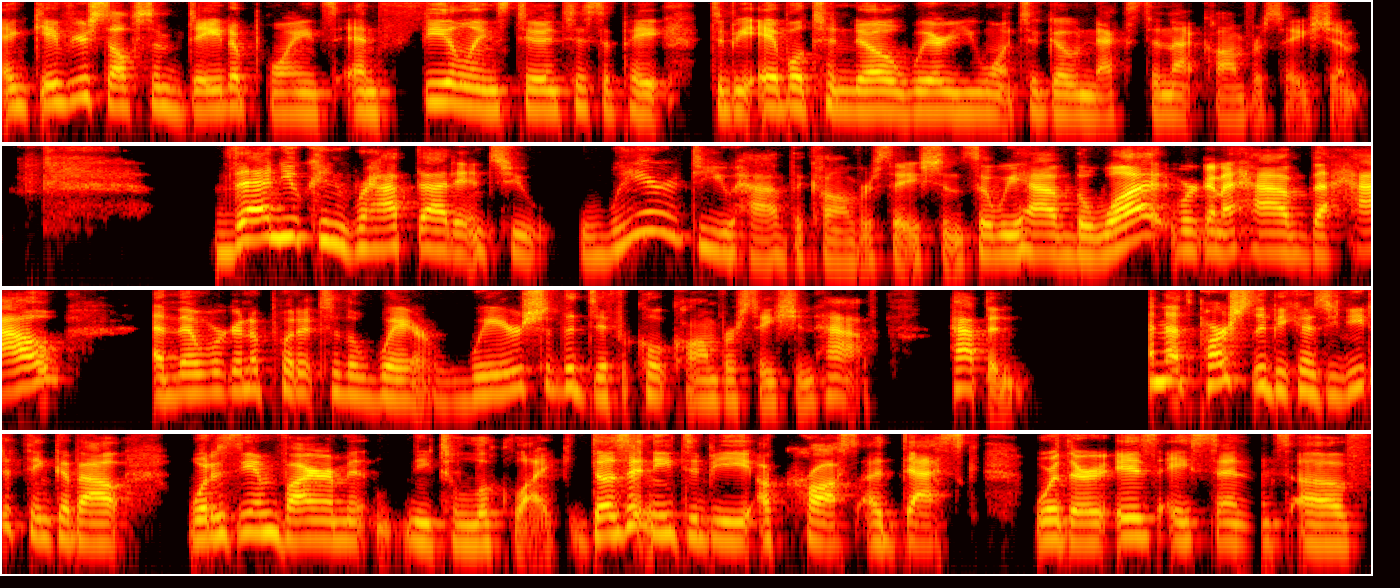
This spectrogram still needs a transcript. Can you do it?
and give yourself some data points and feelings to anticipate to be able to know where you want to go next in that conversation then you can wrap that into where do you have the conversation? So we have the what, we're going to have the how, and then we're going to put it to the where. Where should the difficult conversation have happen? And that's partially because you need to think about what does the environment need to look like? Does it need to be across a desk where there is a sense of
